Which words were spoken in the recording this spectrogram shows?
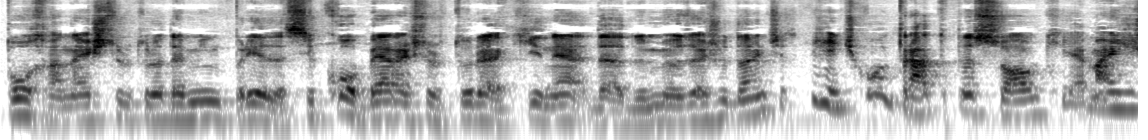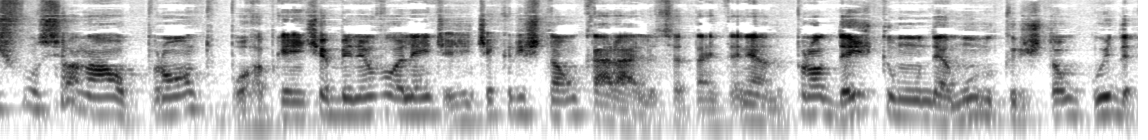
porra, na estrutura da minha empresa, se couber na estrutura aqui, né, da, dos meus ajudantes, a gente contrata o pessoal que é mais disfuncional. Pronto, porra, porque a gente é benevolente, a gente é cristão, caralho, você tá entendendo? Pronto, desde que o mundo é mundo, o cristão cuida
